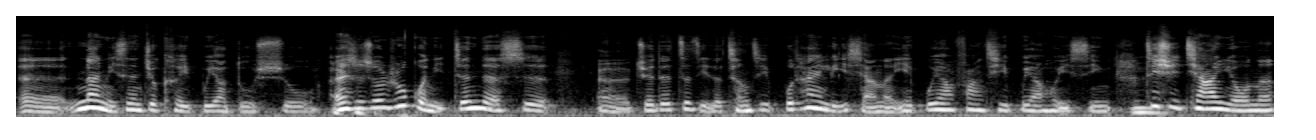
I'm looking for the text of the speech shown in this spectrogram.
呃，那你现在就可以不要读书，而是说如果你真的是。呃，觉得自己的成绩不太理想呢，也不要放弃，不要灰心，继续加油呢。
